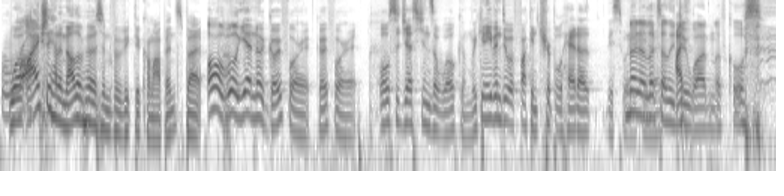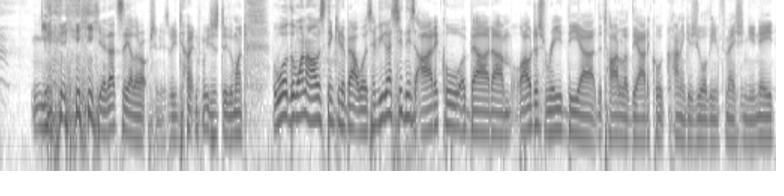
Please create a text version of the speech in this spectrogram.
Well, I actually had another person for Victor Comeuppance, but Oh well, yeah, no, go for it, go for it. All suggestions are welcome. We can even do a fucking triple header this week. no, no, you let's know? only I do th- one, of course. yeah, yeah, that's the other option is we don't we just do the one. Well, the one I was thinking about was have you guys seen this article about? Um, I'll just read the uh, the title of the article. It kind of gives you all the information you need.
